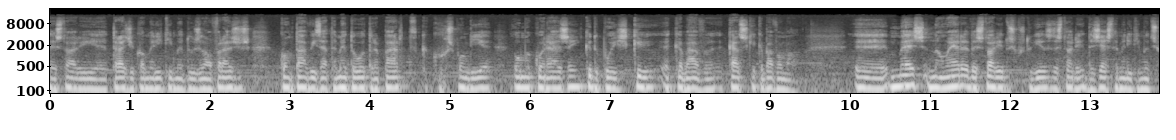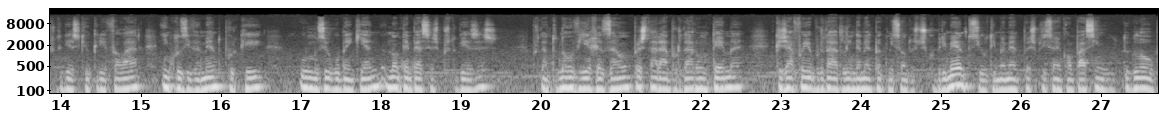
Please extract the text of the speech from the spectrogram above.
a história trágico-marítima dos naufrágios contava exatamente a outra parte que correspondia a uma coragem que depois que acabava, casos que acabavam mal. Uh, mas não era da história dos portugueses, da história da gesta marítima dos portugueses que eu queria falar, inclusivamente porque o Museu Gulbenkian não tem peças portuguesas, Portanto, não havia razão para estar a abordar um tema que já foi abordado lindamente pela Comissão dos Descobrimentos e ultimamente pela exposição Encompassing the Globe,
